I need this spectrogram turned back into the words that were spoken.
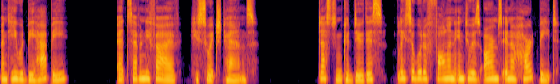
and he would be happy. At 75, he switched hands. Dustin could do this. Lisa would have fallen into his arms in a heartbeat.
